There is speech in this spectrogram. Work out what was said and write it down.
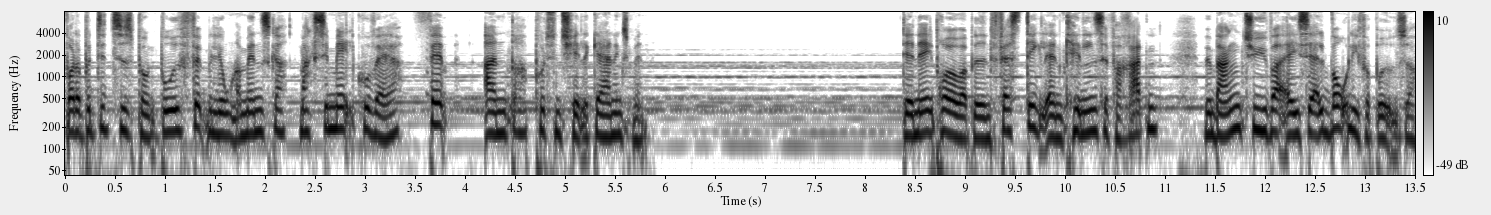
hvor der på det tidspunkt boede 5 millioner mennesker, maksimalt kunne være fem andre potentielle gerningsmænd. DNA-prøver var blevet en fast del af en kendelse fra retten med mange typer af især alvorlige forbrydelser,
